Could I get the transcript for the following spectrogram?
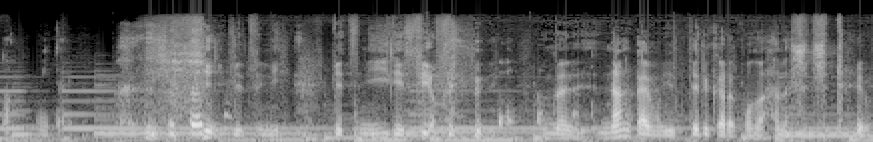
たみたいな。別に別にいいですよ。何回も言ってるからこの話自体は。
